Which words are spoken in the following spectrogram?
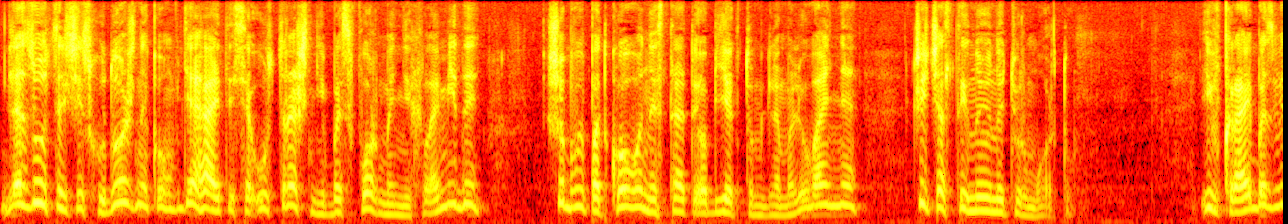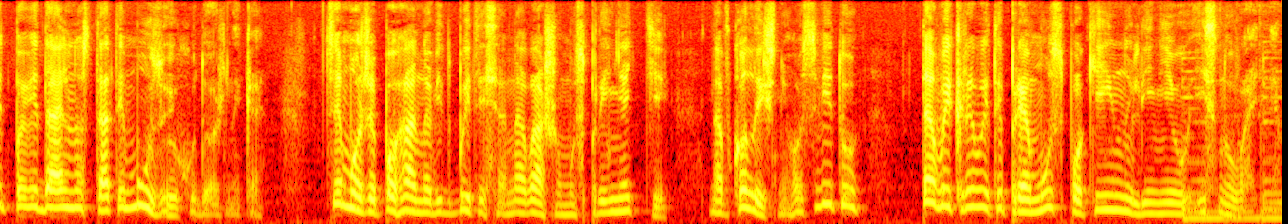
Для зустрічі з художником вдягайтеся у страшні безформені хламіди, щоб випадково не стати об'єктом для малювання чи частиною натюрморту. І вкрай безвідповідально стати музою художника. Це може погано відбитися на вашому сприйнятті навколишнього світу та викривити пряму спокійну лінію існування.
